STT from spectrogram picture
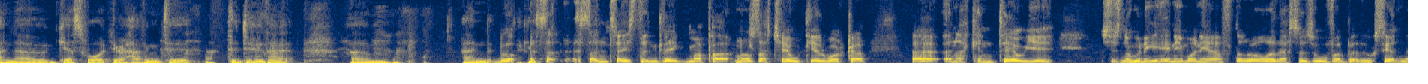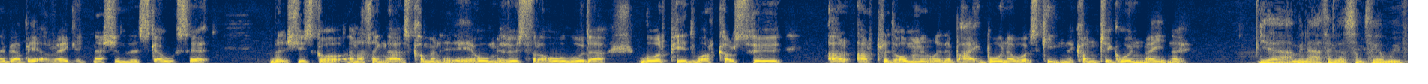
and now, guess what? You're having to to do that. Um, and well, it's, it's interesting, Greg. My partner's a childcare worker, uh, and I can tell you, she's not going to get any money after all of this is over. But there'll certainly be a better recognition of the skill set that she's got, and I think that's coming to, uh, home to roost for a whole load of lower paid workers who are, are predominantly the backbone of what's keeping the country going right now. Yeah, I mean, I think that's something that we've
